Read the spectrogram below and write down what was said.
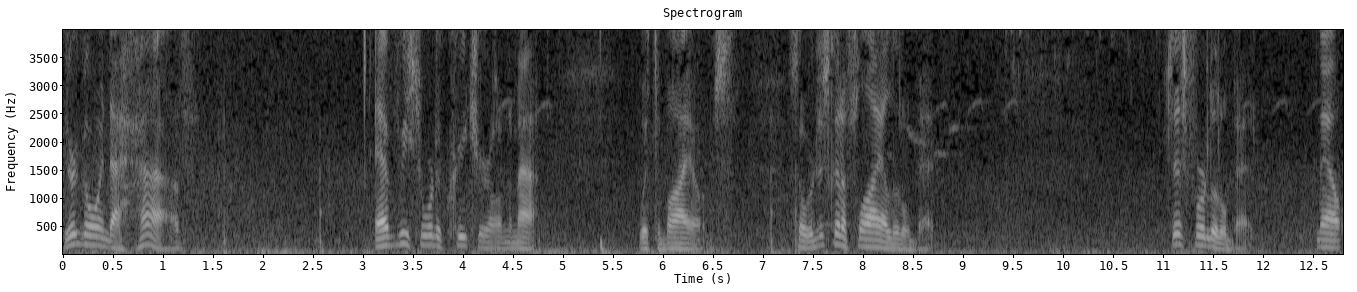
you're going to have every sort of creature on the map with the biomes. So we're just going to fly a little bit. Just for a little bit. Now,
